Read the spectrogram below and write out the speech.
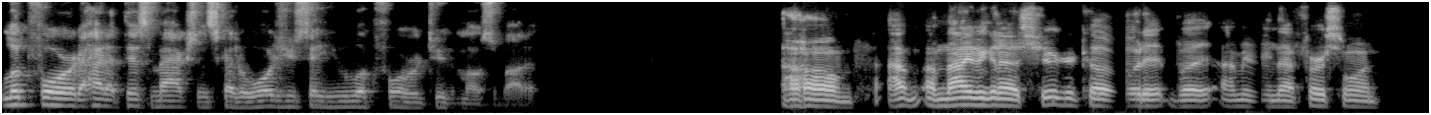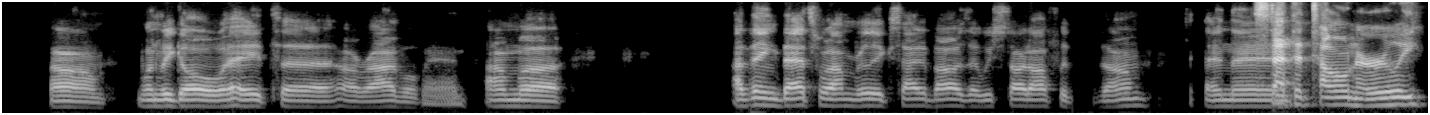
look forward ahead at this MACtion schedule, what would you say you look forward to the most about it? Um, I'm I'm not even gonna sugarcoat it, but I mean that first one, um, when we go away to our rival, man, I'm uh, I think that's what I'm really excited about is that we start off with them, and then set the tone early.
